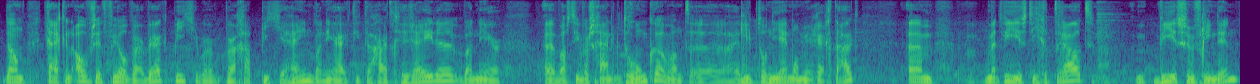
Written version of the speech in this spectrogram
dan krijg ik een overzicht van, joh, waar werkt Pietje? Waar, waar gaat Pietje heen? Wanneer heeft hij te hard gereden? Wanneer eh, was hij waarschijnlijk dronken? Want eh, hij liep toch niet helemaal meer rechtuit. Ehm, met wie is hij getrouwd? Wie is zijn vriendin?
